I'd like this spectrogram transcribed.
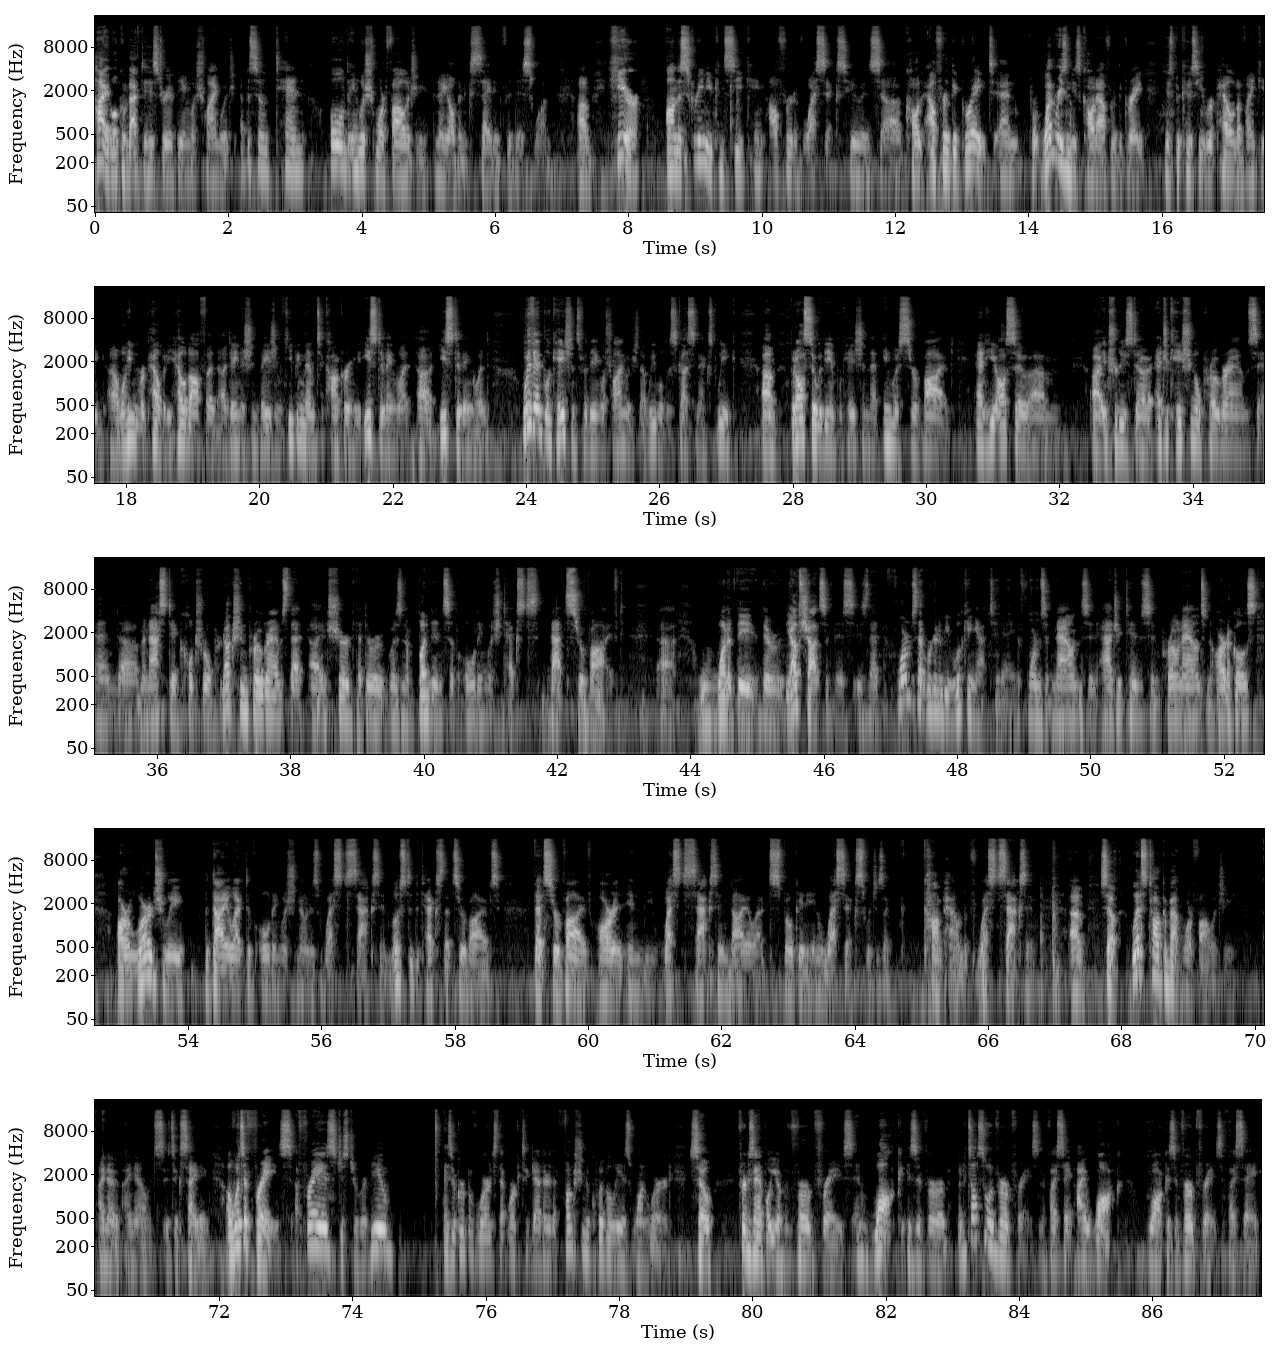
Hi, welcome back to History of the English Language, episode 10 Old English Morphology. I know y'all been excited for this one. Um, here on the screen, you can see King Alfred of Wessex, who is uh, called Alfred the Great. And for one reason he's called Alfred the Great is because he repelled a Viking, uh, well, he didn't repel, but he held off a, a, Danish invasion, keeping them to conquering the east of England, uh, east of England, with implications for the English language that we will discuss next week um, but also with the implication that English survived. And he also um, uh, introduced uh, educational programs and uh, monastic cultural production programs that uh, ensured that there was an abundance of Old English texts that survived. Uh, one of the, the, the upshots of this is that the forms that we're going to be looking at today, the forms of nouns and adjectives and pronouns and articles, are largely the dialect of Old English known as West Saxon. Most of the texts that survives that survive are in the West Saxon dialect spoken in Wessex, which is a compound of West Saxon. Um, so let's talk about morphology. I know, I know, it's it's exciting. Uh, what's a phrase? A phrase, just to review, is a group of words that work together that function equivalently as one word. So for example, you have a verb phrase, and walk is a verb, but it's also a verb phrase. And if I say I walk, walk is a verb phrase. If I say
